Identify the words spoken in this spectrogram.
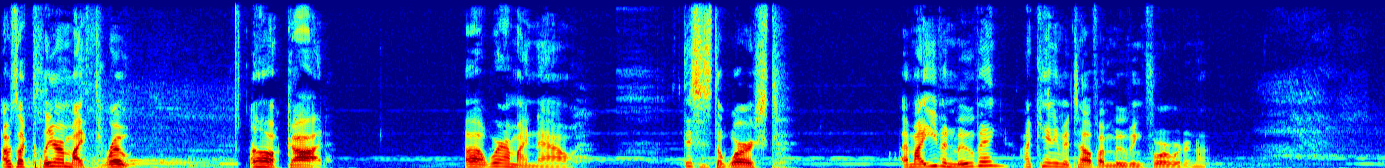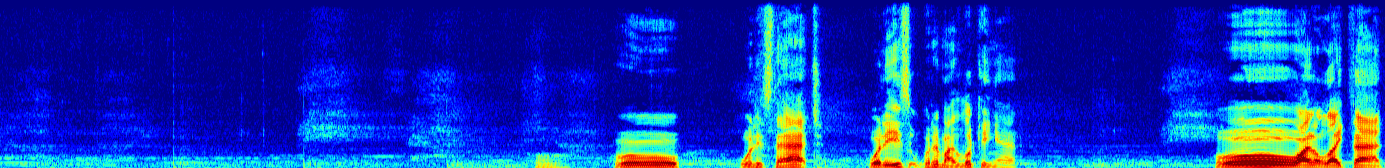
I was like clearing my throat. Oh, God. Oh, where am I now? This is the worst. Am I even moving? I can't even tell if I'm moving forward or not. Oh. What is that? What is what am I looking at? Oh, I don't like that.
